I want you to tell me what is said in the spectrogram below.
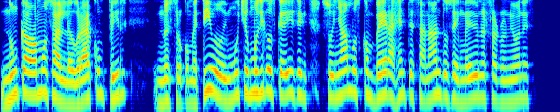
nunca vamos a lograr cumplir nuestro cometido y muchos músicos que dicen soñamos con ver a gente sanándose en medio de nuestras reuniones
